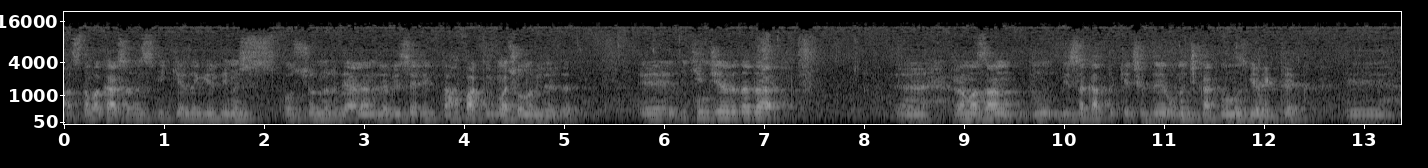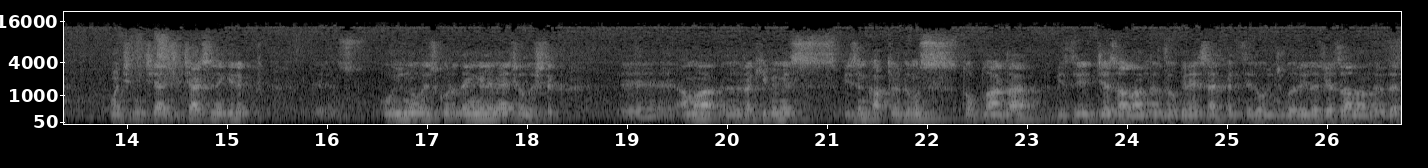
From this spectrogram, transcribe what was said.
Aslına bakarsanız ilk yarıda girdiğimiz pozisyonları değerlendirebilseydik daha farklı bir maç olabilirdi. E, ikinci yarıda da e, Ramazan bir sakatlık geçirdi, onu çıkartmamız gerekti. E, maçın içer- içerisine girip e, oyunu ve skoru dengelemeye çalıştık. E, ama e, rakibimiz bizim kaptırdığımız toplarda bizi cezalandırdı. Bireysel kaliteli oyuncularıyla cezalandırdı.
